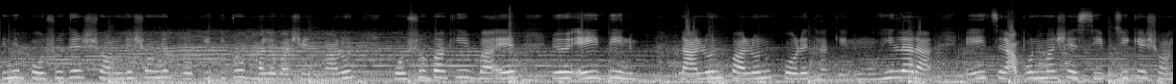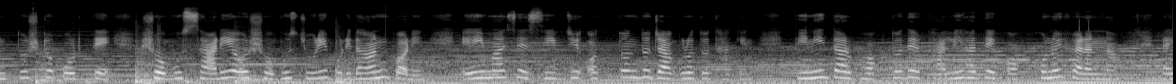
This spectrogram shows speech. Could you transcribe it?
তিনি পশুদের সঙ্গে সঙ্গে প্রকৃতিকেও ভালোবাসেন। কারণ পশু পাখি বা এর, এই দিন লালন পালন করে থাকেন। মহিলারা এই শ্রাবণ মাসে শিবজিকে সন্তুষ্ট করতে সবুজ শাড়ি ও সবুজ চুড়ি পরিধান করেন। এই মাসে শিবজি অত্যন্ত জাগ্রত থাকেন। তিনি তার ভক্তদের খালি হাতে কখনোই ফেরান না। তাই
